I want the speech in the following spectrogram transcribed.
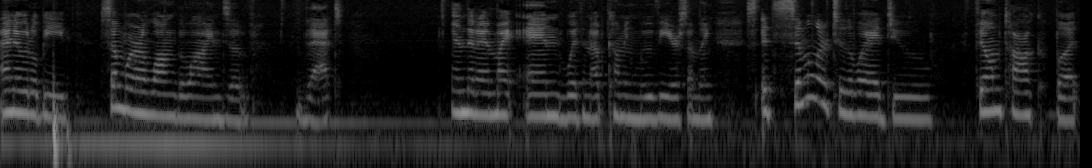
I know it'll be somewhere along the lines of that and then I might end with an upcoming movie or something. It's similar to the way I do film talk, but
